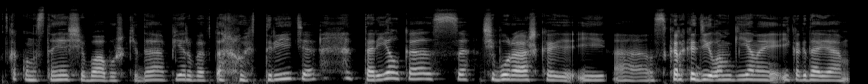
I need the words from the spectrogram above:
вот как у настоящей бабушки, да, первое, второе, третье, тарелка с чебурашкой и а, с крокодилом Геной. И когда я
